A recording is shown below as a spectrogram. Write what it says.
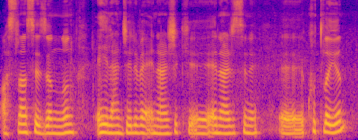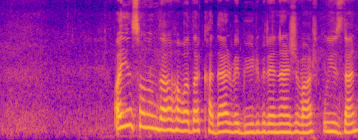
aslan sezonunun eğlenceli ve enerjik e, enerjisini e, kutlayın. Ayın sonunda havada kader ve büyülü bir enerji var. Bu yüzden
